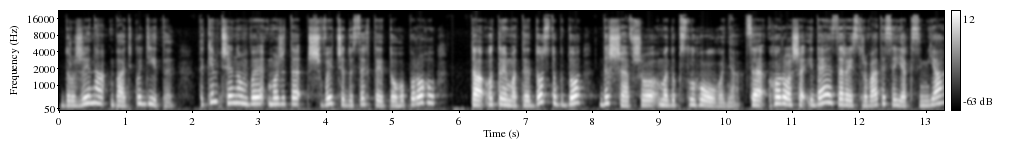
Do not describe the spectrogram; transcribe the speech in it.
дружина, батько, діти. Таким чином, ви можете швидше досягти того порогу та отримати доступ до дешевшого медобслуговування. Це хороша ідея зареєструватися як сім'я,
